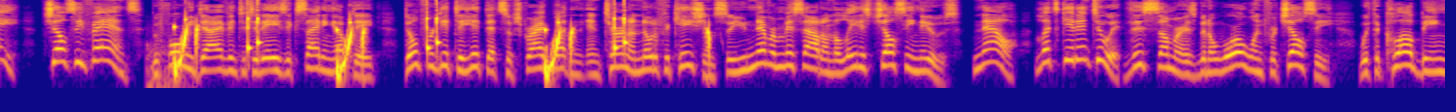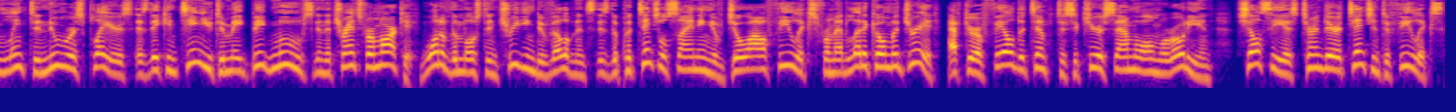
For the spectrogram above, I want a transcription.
Hey, Chelsea fans! Before we dive into today's exciting update, don't forget to hit that subscribe button and turn on notifications so you never miss out on the latest Chelsea news. Now, let's get into it. This summer has been a whirlwind for Chelsea, with the club being linked to numerous players as they continue to make big moves in the transfer market. One of the most intriguing developments is the potential signing of Joao Felix from Atletico Madrid. After a failed attempt to secure Samu Omorodion, Chelsea has turned their attention to Felix,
